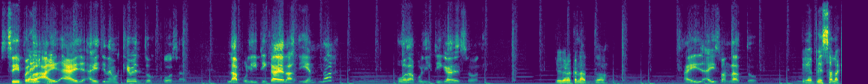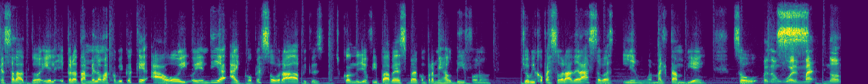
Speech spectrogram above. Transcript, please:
Sí, pero ahí, ahí, tenemos que ver dos cosas. La política de la tienda o la política de Sony. Yo creo que las dos. Ahí, ahí son las dos. Yo pienso que son las dos. pero también lo más cómico es que a hoy, hoy en día, hay copias sobradas. Porque cuando yo fui para Best a comprar mis audífonos, yo vi copias sobradas de Last of Us y en Walmart también. So, pero en Walmart, no,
